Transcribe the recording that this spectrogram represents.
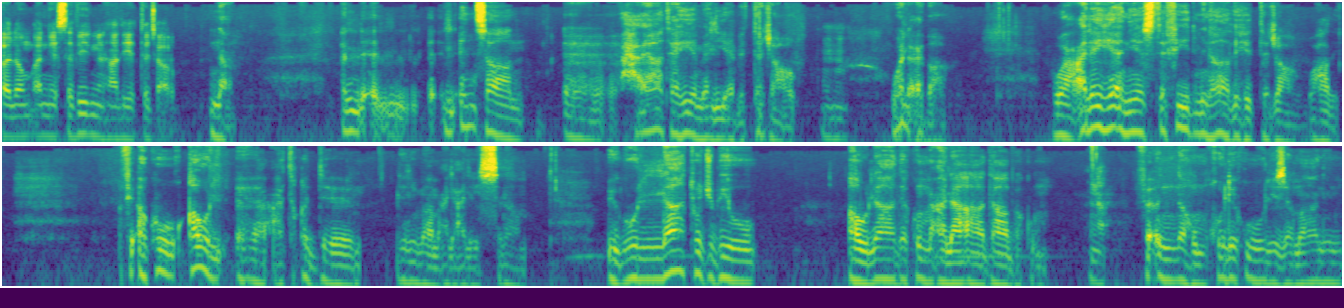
والأم أن يستفيد من هذه التجارب؟ نعم. ال ال الإنسان حياته هي مليئة بالتجارب والعبر وعليه أن يستفيد من هذه التجارب. وهذه في أكو قول آه، أعتقد آه، للإمام علي عليه السلام يقول لا تجبروا أولادكم على آدابكم نعم. فإنهم خلقوا لزمان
